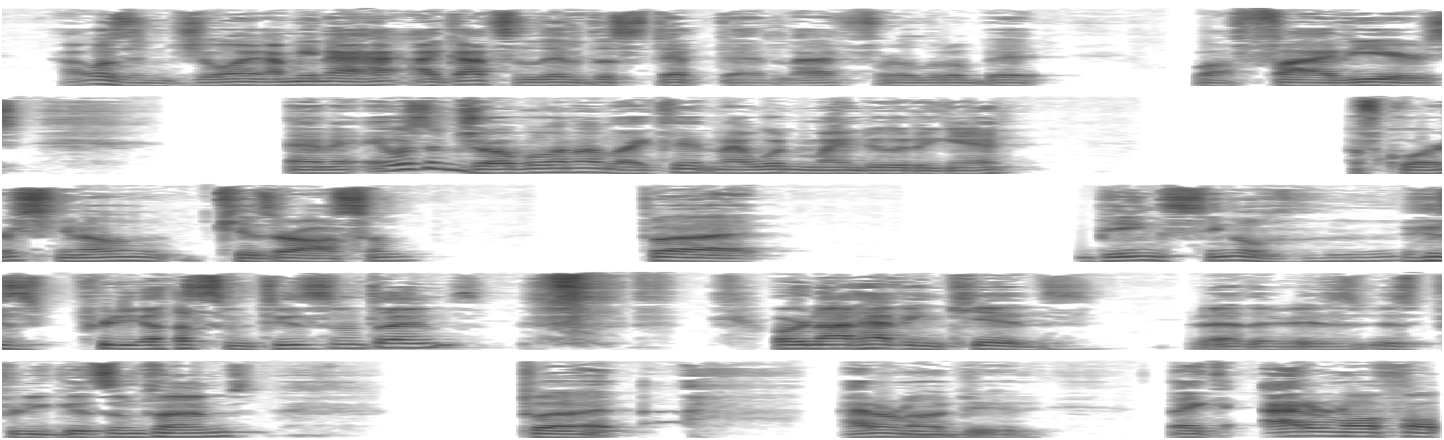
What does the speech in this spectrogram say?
I was enjoying. I mean, I I got to live the stepdad life for a little bit, about five years, and it was enjoyable, and I liked it, and I wouldn't mind doing it again of course, you know, kids are awesome, but being single is pretty awesome too sometimes. or not having kids, rather, is, is pretty good sometimes. But I don't know, dude. Like, I don't know if I,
